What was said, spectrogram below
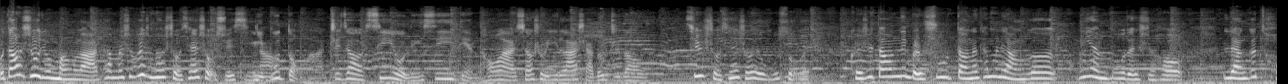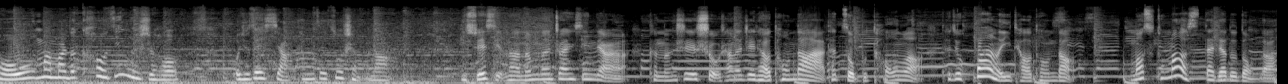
我当时我就懵了，他们是为什么要手牵手学习呢？你不懂啊，这叫心有灵犀一点通啊，小手一拉啥都知道了。其实手牵手也无所谓，可是当那本书挡在他们两个面部的时候。两个头慢慢的靠近的时候，我就在想他们在做什么呢？你学习呢，能不能专心点啊？可能是手上的这条通道啊，它走不通了，它就换了一条通道。Mouse to mouse，大家都懂的。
